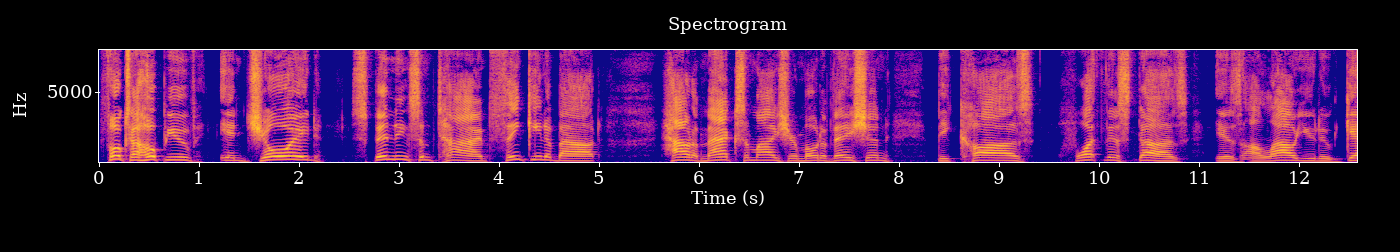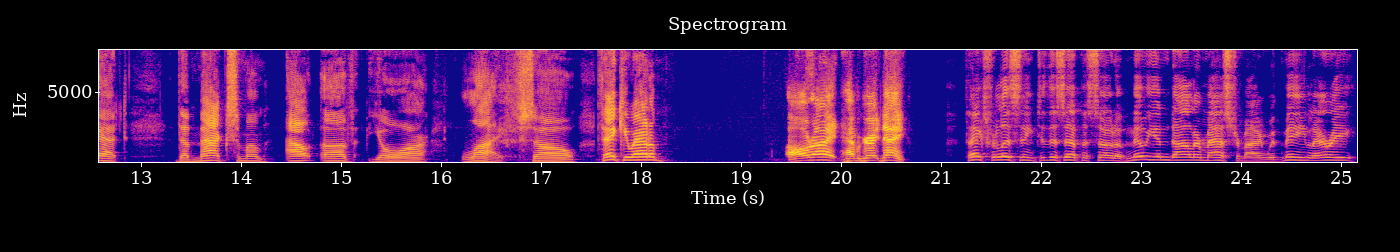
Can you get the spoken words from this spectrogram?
Folks, I hope you've enjoyed spending some time thinking about how to maximize your motivation because what this does is allow you to get the maximum out of your life. So, thank you, Adam. All right. Have a great day. Thanks for listening to this episode of Million Dollar Mastermind with me, Larry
